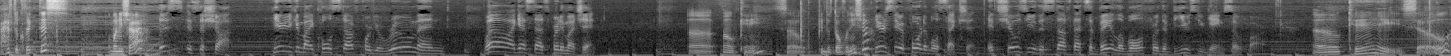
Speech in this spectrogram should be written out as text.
I have to click this? Umani siya? This is the shot. Here you can buy cool stuff for your room and, well, I guess that's pretty much it. Uh, okay. So, pindutin ko ni? Here's the affordable section. It shows you the stuff that's available for the views you gained so far. Okay, so,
